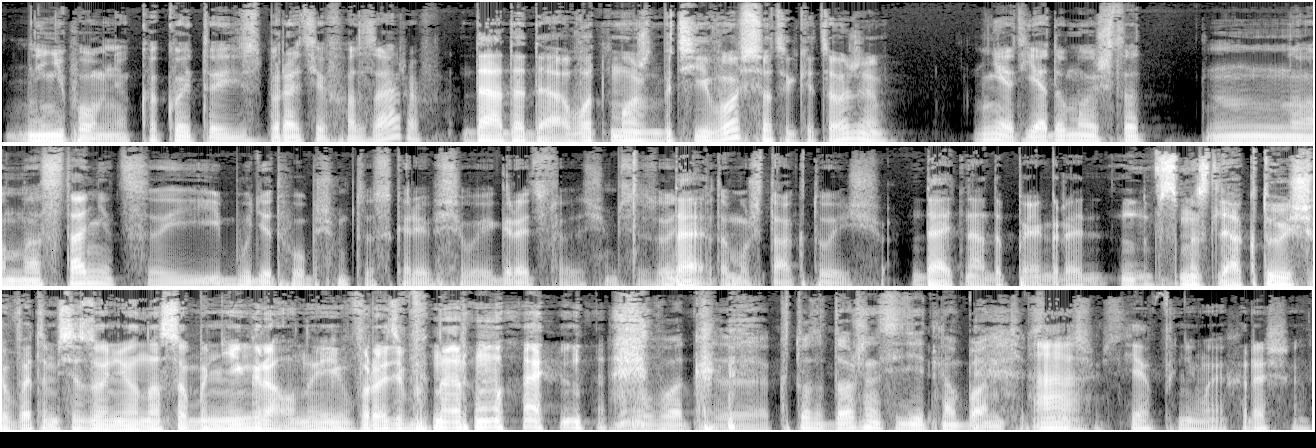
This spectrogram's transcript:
Не, не помню, какой-то из братьев Азаров? Да-да-да, вот может быть его все-таки тоже? Нет, я думаю, что он останется и будет, в общем-то, скорее всего, играть в следующем сезоне, Да. потому что а кто еще? Дать надо поиграть. Ну, В смысле, а кто еще в этом сезоне он особо не играл? Ну и вроде бы нормально. Ну вот, э, кто-то должен сидеть на банке А, я понимаю, хорошо.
